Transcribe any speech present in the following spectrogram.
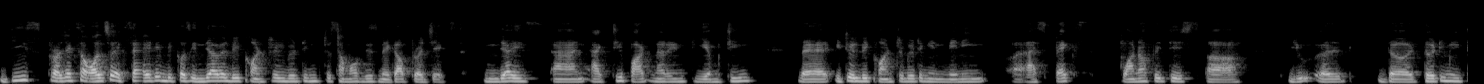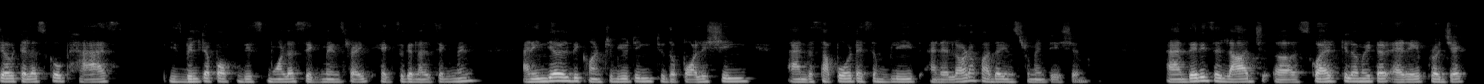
These projects are also exciting because India will be contributing to some of these mega projects. India is an active partner in TMT, where it will be contributing in many uh, aspects. One of it is uh, you, uh, the 30 meter telescope has is built up of these smaller segments, right? Hexagonal segments. And India will be contributing to the polishing and the support assemblies and a lot of other instrumentation. And there is a large uh, square kilometer array project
